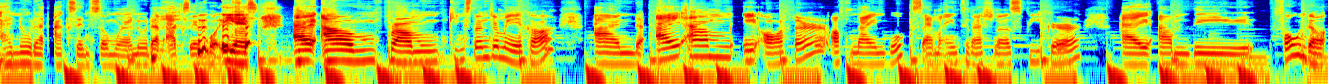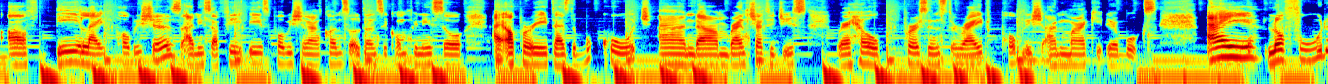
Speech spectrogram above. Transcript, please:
I know that accent somewhere. I know that accent, but yes, I am from Kingston, Jamaica, and I am a author of nine books. I'm an international speaker. I am the founder of DayeLight Publishers, and it's a faith-based publishing and consultancy company. So I operate as the book coach and um, brand strategist, where I help persons to write, publish, and market their books. I love food.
